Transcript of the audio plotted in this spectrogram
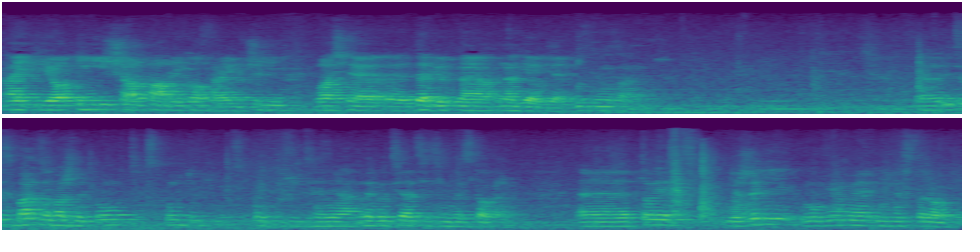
IPO, Initial Public Offering, czyli właśnie debiut na, na giełdzie. I to jest bardzo ważny punkt z punktu, z punktu widzenia negocjacji z inwestorem. E, To jest, jeżeli mówimy inwestorowi,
